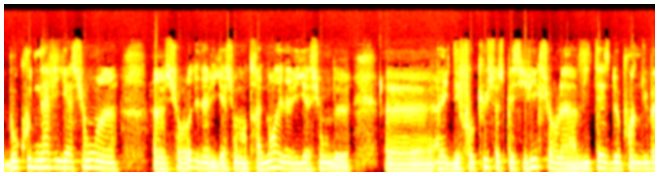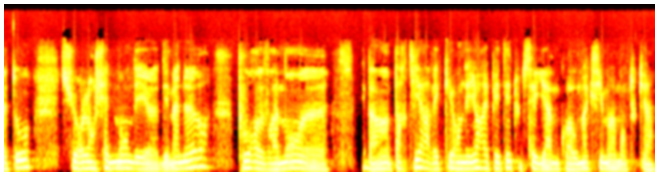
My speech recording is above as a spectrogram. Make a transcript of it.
beaucoup de navigation sur l'eau, des navigations d'entraînement, des navigations de avec des focus spécifiques sur la vitesse de pointe du bateau, sur l'enchaînement des, des manœuvres, pour vraiment eh ben, partir avec en ayant répété toutes ces gammes quoi, au maximum en tout cas.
